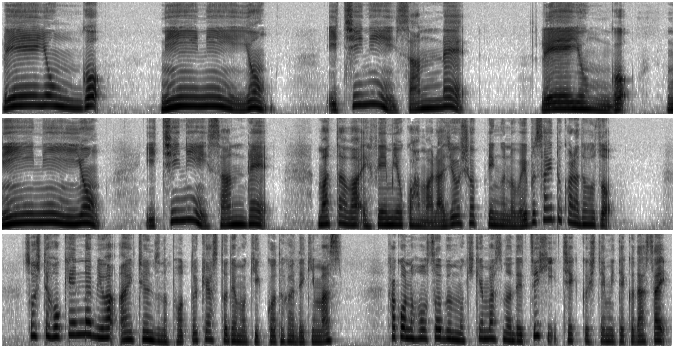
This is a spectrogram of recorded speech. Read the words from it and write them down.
045-224-1230 045-224-1230または FM 横浜ラジオショッピングのウェブサイトからどうぞ。そして保険ナビは iTunes のポッドキャストでも聞くことができます。過去の放送分も聞けますのでぜひチェックしてみてください。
